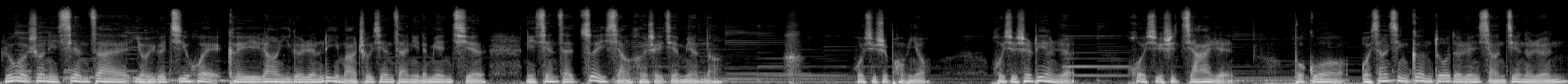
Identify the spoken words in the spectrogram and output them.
如果说你现在有一个机会可以让一个人立马出现在你的面前，你现在最想和谁见面呢？或许是朋友，或许是恋人，或许是家人。不过我相信，更多的人想见的人，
